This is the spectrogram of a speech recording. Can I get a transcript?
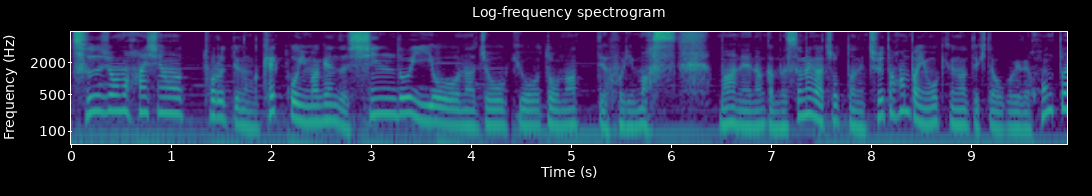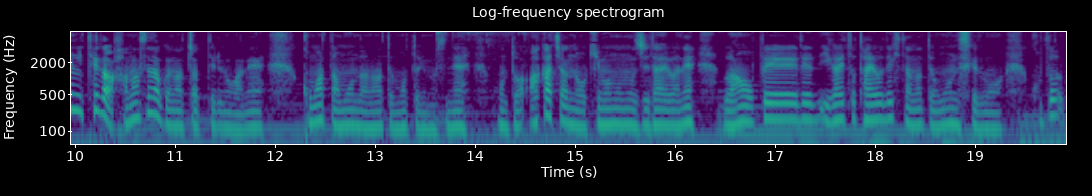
通常の配信を撮るっていうのが結構今現在しんどいような状況となっております。まあねなんか娘がちょっとね中途半端に大きくなってきたおかげで本当に手が離せなくなっちゃってるのがね困ったもんだなと思っておりますね。本当赤ちゃんの置物の時代はねワンオペで意外と対応できたなって思うんですけども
